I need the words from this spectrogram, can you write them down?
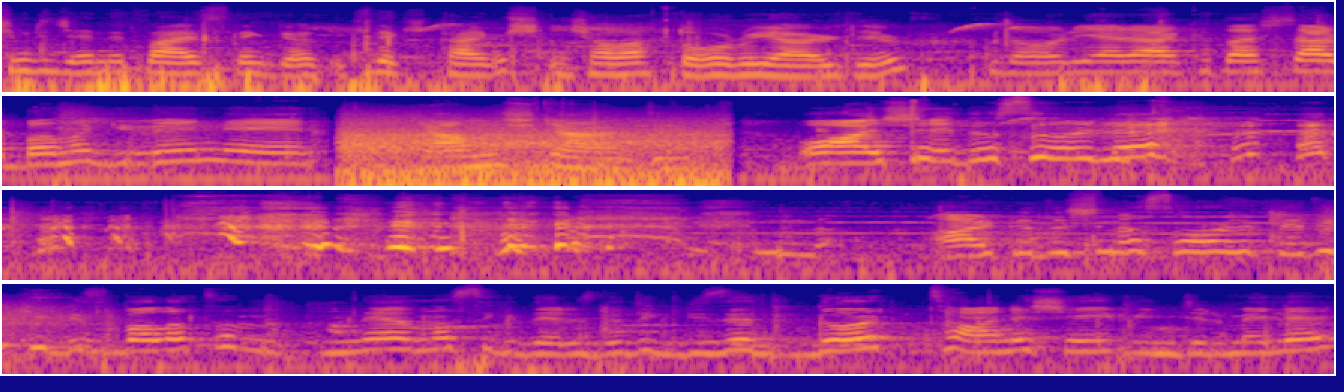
Şimdi Cennet Mahallesi'ne gidiyoruz. 2 dakikaymış. İnşallah doğru yerdir. Doğru yer arkadaşlar bana güvenin. Yanlış geldi. O Ayşe'ye de söyle. Arkadaşına sorduk dedi ki biz Balat'a ne nasıl gideriz dedik. Bize dört tane şey bindirmeli.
